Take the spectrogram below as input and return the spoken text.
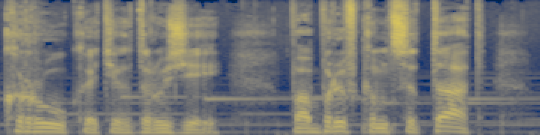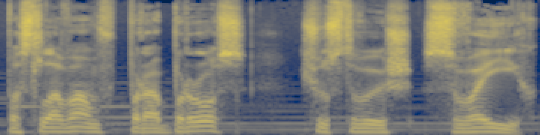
круг этих друзей. По обрывкам цитат, по словам в проброс чувствуешь своих.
